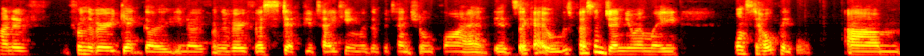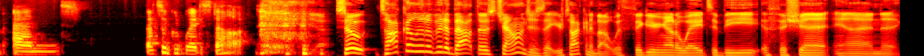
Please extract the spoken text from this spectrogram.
kind of from the very get go, you know, from the very first step you're taking with a potential client, it's okay, well, this person genuinely wants to help people. Um, and that's a good way to start. yeah. So, talk a little bit about those challenges that you're talking about with figuring out a way to be efficient and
